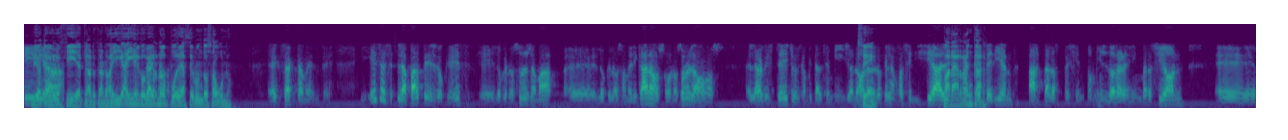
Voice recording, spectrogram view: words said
biotecnología, claro, claro. Ahí, ahí el gobierno puede hacer un 2 a 1. Exactamente esa es la parte de lo que es eh, lo que nosotros llamamos, eh, lo que los americanos o nosotros llamamos el early stage o el capital semilla, ¿no? Sí. Lo, lo, que es la fase inicial. Para arrancar. Que serían hasta los 300 mil dólares de inversión eh,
